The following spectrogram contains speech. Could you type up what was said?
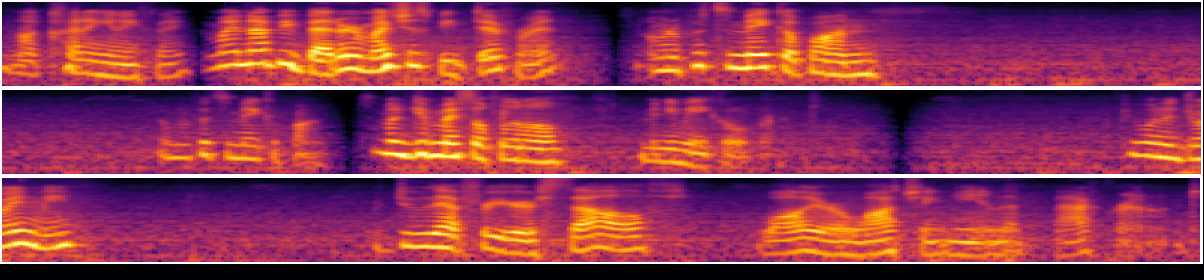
I'm not cutting anything. It might not be better, it might just be different. I'm gonna put some makeup on. I'm gonna put some makeup on. So I'm gonna give myself a little mini makeover. If you want to join me, do that for yourself while you're watching me in the background.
